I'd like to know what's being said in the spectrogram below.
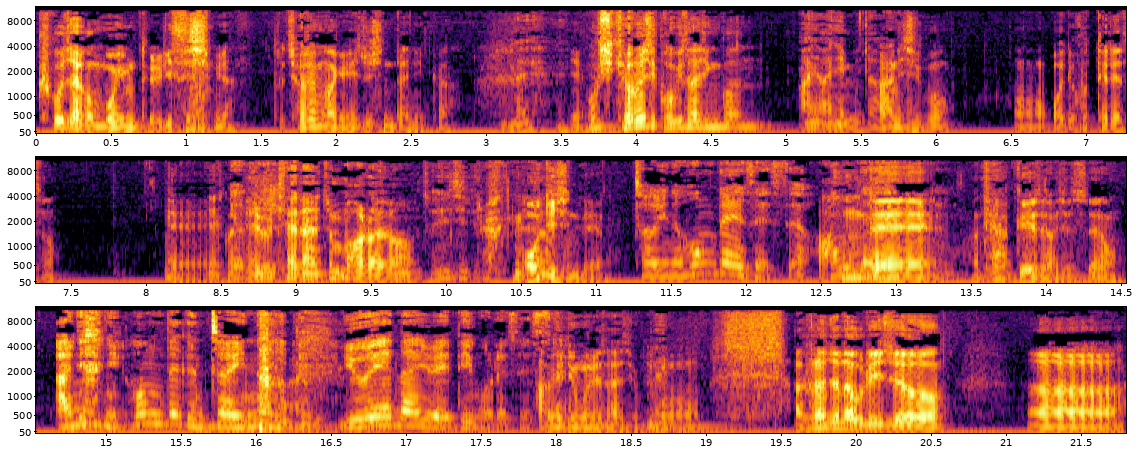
크고 작은 모임들 있으시면 또 저렴하게 해주신다니까. 네. 예, 혹시 결혼식 거기서 하신 건 아니, 아닙니다. 아니시고 어, 어디 호텔에서 네, 네, 그 벨브티아라는 좀 멀어요. 저희 집이랑. 어디신데요? 저희는 홍대에서 했어요. 아 홍대 응. 아, 대학교에서 하셨어요? 아니 아니 홍대 근처에 있는 UNI 웨딩홀에서 했어요. 아, 웨딩홀에서 하시고. 네. 아, 그나저나 우리 저, 어,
